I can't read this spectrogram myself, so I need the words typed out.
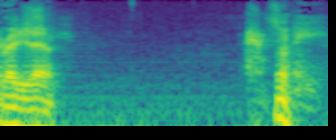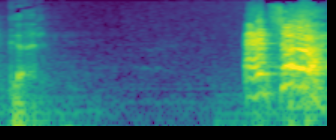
write it out. Answer Oh, me. God. Answer!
